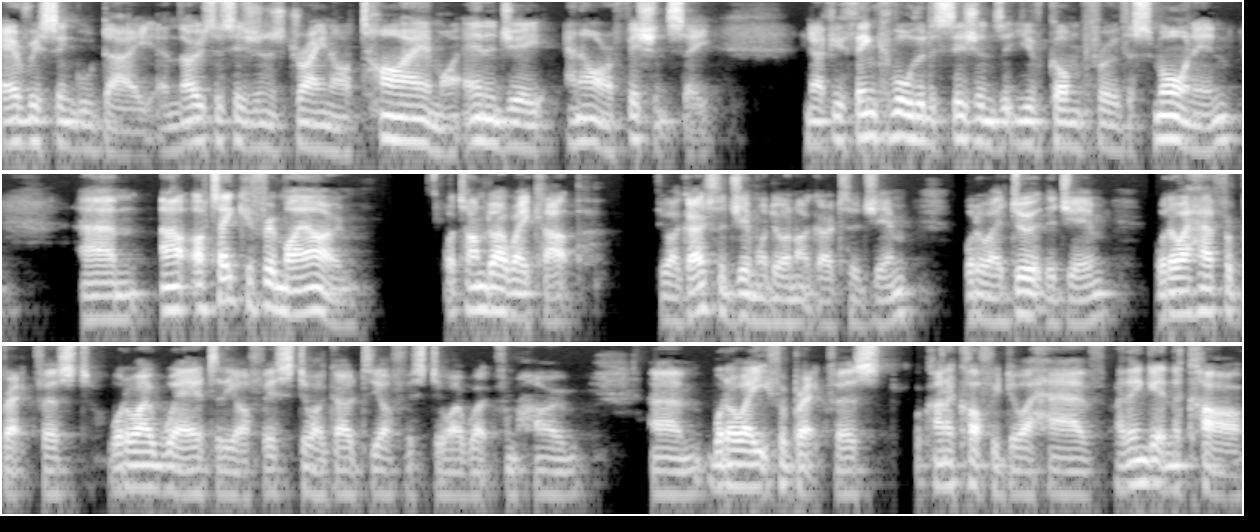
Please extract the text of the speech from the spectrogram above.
every single day, and those decisions drain our time, our energy, and our efficiency. You know, if you think of all the decisions that you've gone through this morning, um, I'll, I'll take you through my own. What time do I wake up? Do I go to the gym or do I not go to the gym? What do I do at the gym? What do I have for breakfast? What do I wear to the office? Do I go to the office? Do I work from home? Um, what do I eat for breakfast? What kind of coffee do I have? I then get in the car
